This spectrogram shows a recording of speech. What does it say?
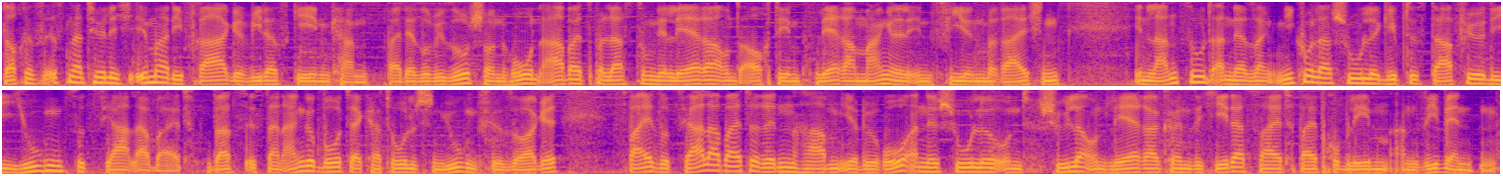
Doch es ist natürlich immer die Frage, wie das gehen kann. Bei der sowieso schon hohen Arbeitsbelastung der Lehrer und auch dem Lehrermangel in vielen Bereichen. In Landshut an der St. Nikola-Schule gibt es dafür die Jugendsozialarbeit. Das ist ein Angebot der katholischen Jugendfürsorge. Zwei Sozialarbeiterinnen haben ihr Büro an der Schule und Schüler und Lehrer können sich jederzeit bei Problemen an sie wenden.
